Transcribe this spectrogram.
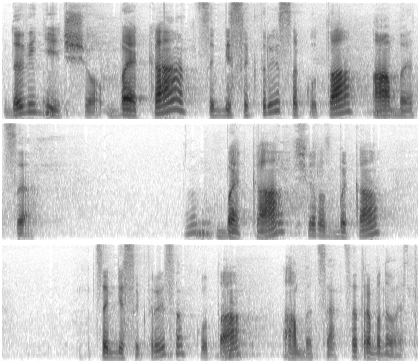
Доведіть, що БК це бісектриса кута АБЦ. БК, ще раз БК, це бісектриса кута АБЦ. Це треба довести.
